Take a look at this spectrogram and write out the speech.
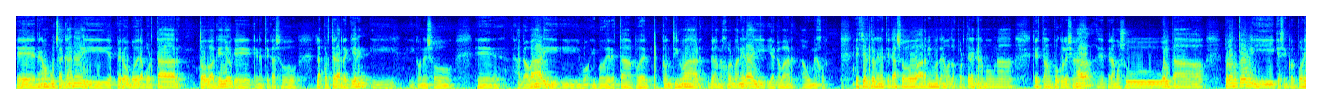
Eh, tenemos muchas ganas y espero poder aportar todo aquello que, en este caso las porteras requieren y, con eso acabar y, poder estar, poder continuar de la mejor manera y, acabar aún mejor. Es cierto que en este caso ahora mismo tenemos dos porteras y tenemos una que está un poco lesionada. Esperamos su vuelta pronto y que se incorpore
